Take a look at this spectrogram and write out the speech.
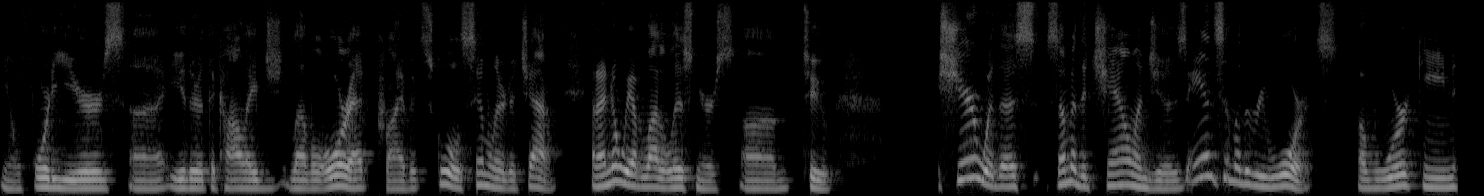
you know, 40 years uh, either at the college level or at private schools similar to Chatham. And I know we have a lot of listeners um, too. Share with us some of the challenges and some of the rewards of working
